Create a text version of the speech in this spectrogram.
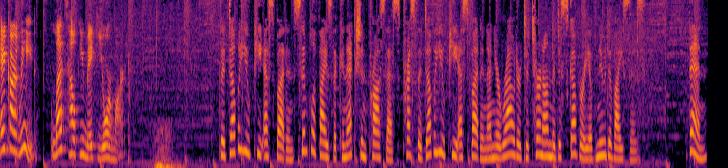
Take our lead. Let's help you make your mark. The WPS button simplifies the connection process press the WPS button on your router to turn on the discovery of new devices. Then,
